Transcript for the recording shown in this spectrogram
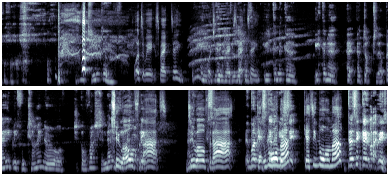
What do you do? What are we expecting? What do you think we're expecting? You're gonna go. You're gonna uh, adopt a little baby from China or or Russia. No, Too old for be. that. No, Too old for it's- that. Well, Getting gonna- warmer. it- Getting warmer. Does it go like this?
